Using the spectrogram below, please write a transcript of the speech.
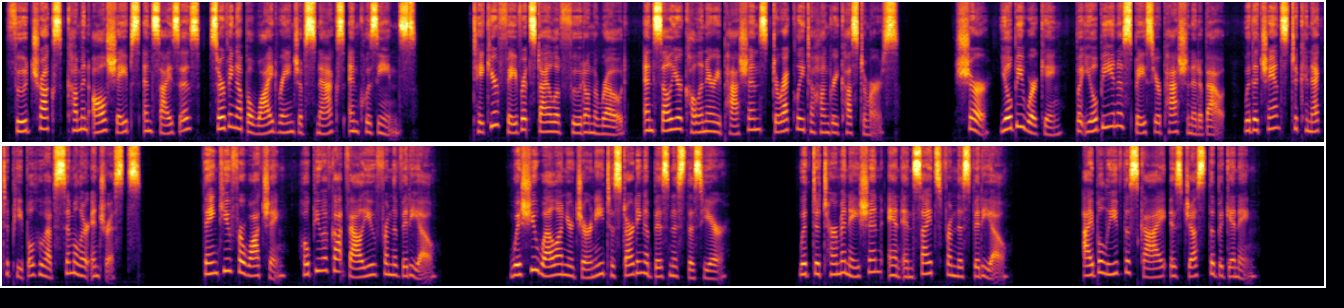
Food trucks come in all shapes and sizes, serving up a wide range of snacks and cuisines. Take your favorite style of food on the road and sell your culinary passions directly to hungry customers. Sure, you'll be working, but you'll be in a space you're passionate about, with a chance to connect to people who have similar interests. Thank you for watching, hope you have got value from the video. Wish you well on your journey to starting a business this year. With determination and insights from this video. I believe the sky is just the beginning.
